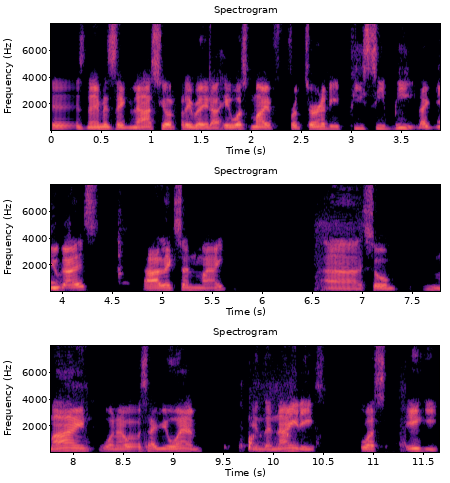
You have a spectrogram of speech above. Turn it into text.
His name is Ignacio Rivera. He was my fraternity PCB, like you guys, Alex and Mike. Uh, so mine, when I was at UM in the 90s, was Iggy.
